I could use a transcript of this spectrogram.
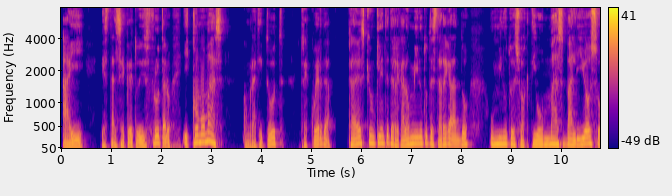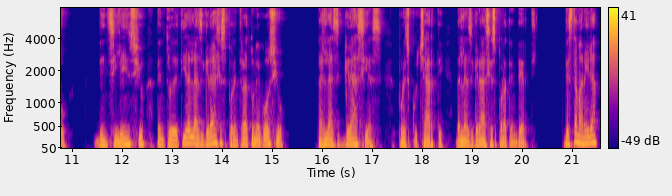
Ahí está el secreto, disfrútalo. ¿Y cómo más? Con gratitud. Recuerda, cada vez que un cliente te regala un minuto, te está regalando un minuto de su activo más valioso. De en silencio, dentro de ti, dale las gracias por entrar a tu negocio. Dale las gracias por escucharte. Dale las gracias por atenderte. De esta manera,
